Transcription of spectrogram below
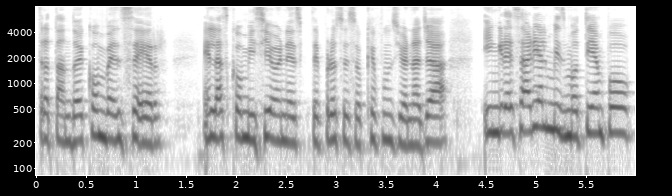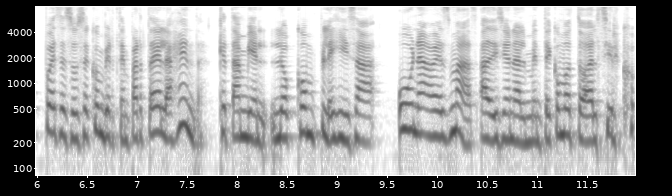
tratando de convencer en las comisiones de proceso que funciona ya, ingresar y al mismo tiempo, pues eso se convierte en parte de la agenda, que también lo complejiza una vez más, adicionalmente como todo el circo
